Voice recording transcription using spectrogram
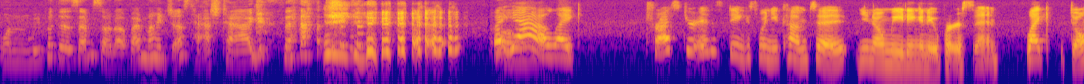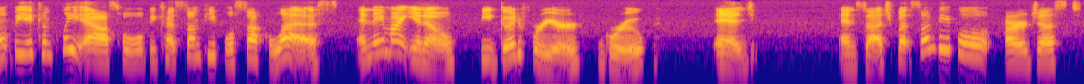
when we put this episode up, I might just hashtag that. but Oh. yeah, like trust your instincts when you come to, you know, meeting a new person. Like don't be a complete asshole because some people suck less and they might, you know, be good for your group and and such, but some people are just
